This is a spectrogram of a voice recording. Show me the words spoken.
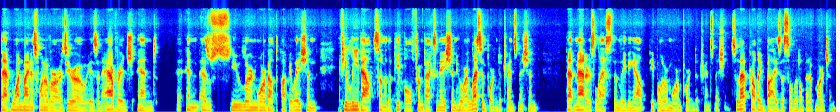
that one minus one over R zero is an average and and as you learn more about the population, if you leave out some of the people from vaccination who are less important to transmission, that matters less than leaving out people who are more important to transmission. So that probably buys us a little bit of margin.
